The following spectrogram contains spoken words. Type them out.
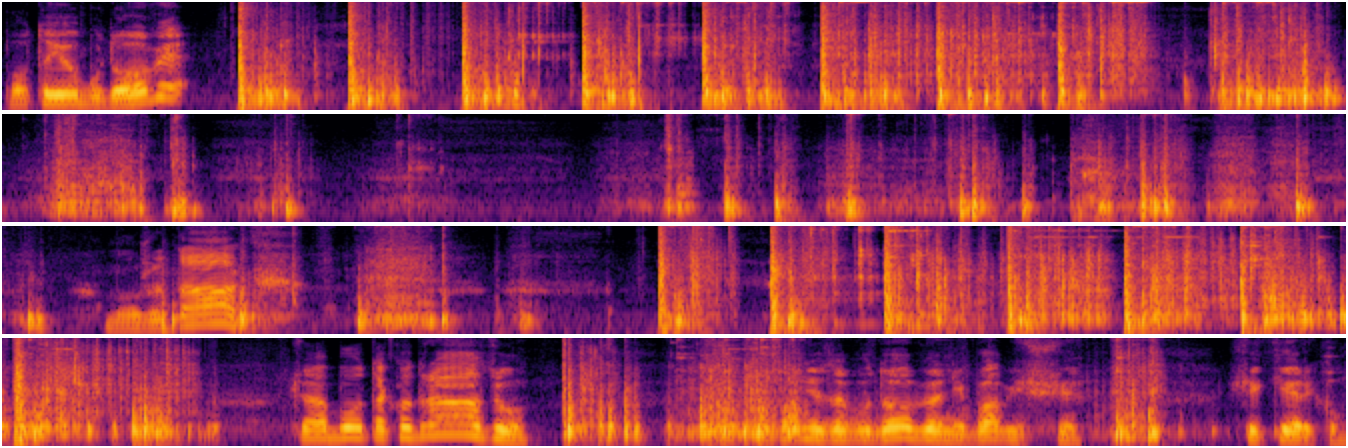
Po tej obudowie? Może tak. Trzeba było tak od razu. Panie zawodowe, nie bawisz się siekierką.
